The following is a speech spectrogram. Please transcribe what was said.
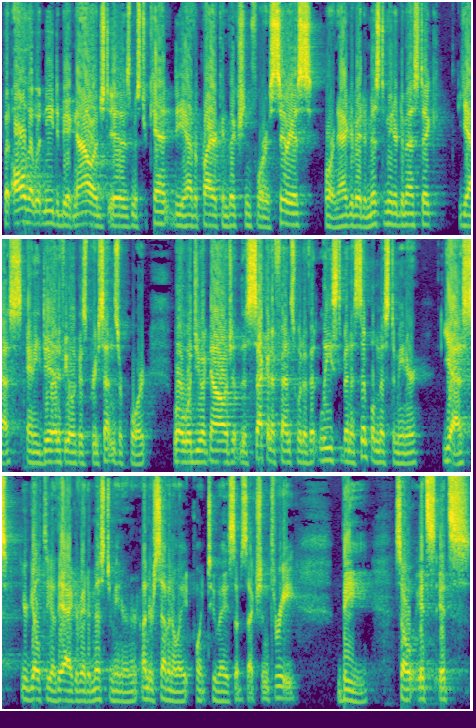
but all that would need to be acknowledged is Mr. Kent, do you have a prior conviction for a serious or an aggravated misdemeanor domestic? Yes, and he did if you look at his pre sentence report. Well, would you acknowledge that the second offense would have at least been a simple misdemeanor? Yes, you're guilty of the aggravated misdemeanor under 708.2a subsection 3b. So it's, it's,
